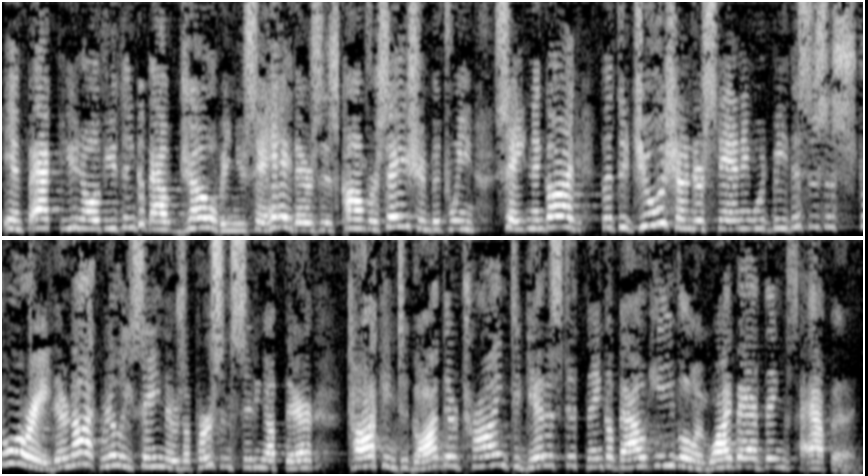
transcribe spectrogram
In fact, you know, if you think about Job and you say, hey, there's this conversation between Satan and God, but the Jewish understanding would be this is a story. They're not really saying there's a person sitting up there talking to God. They're trying to get us to think about evil and why bad things happen.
